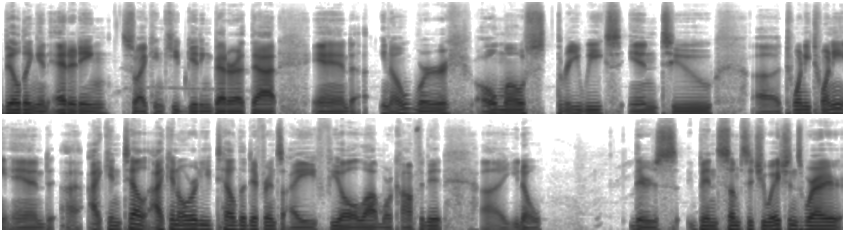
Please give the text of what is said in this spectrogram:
building and editing so I can keep getting better at that. And you know we're almost three weeks into uh, 2020, and uh, I can tell I can already tell the difference. I feel a lot more confident. Uh, you know there's been some situations where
